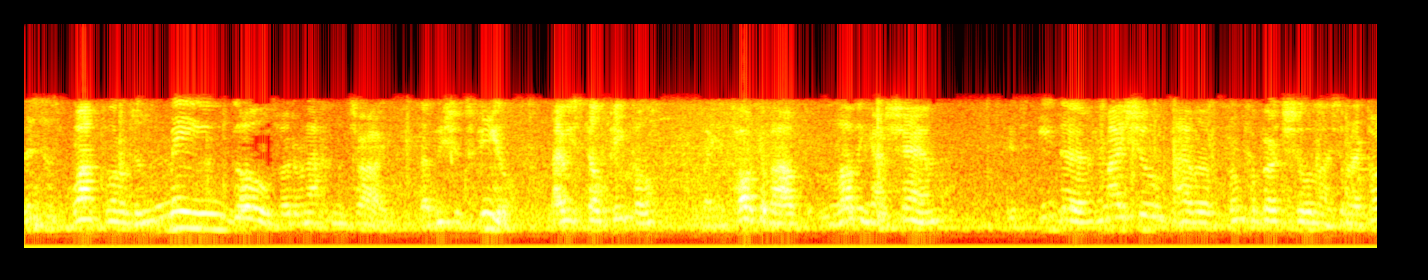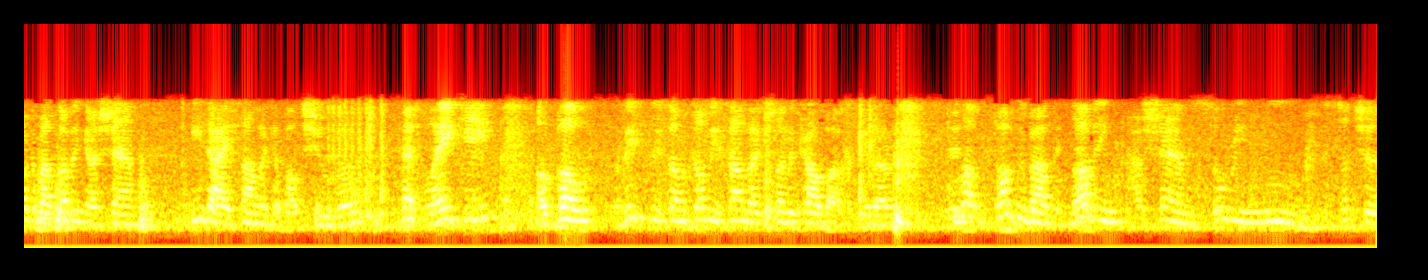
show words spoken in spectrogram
This is what one of the main goals for the Menachem tribe, that we should feel. I always tell people, when you talk about loving Hashem, it's either in my shul, I have a room for bird shul, and I when I talk about loving Hashem, either I sound like a Baal Teshuva, flaky, or both. Recently someone told me you sound like Shlomo Carlebach. You know, Love, talking about loving Hashem is so removed, it's such a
